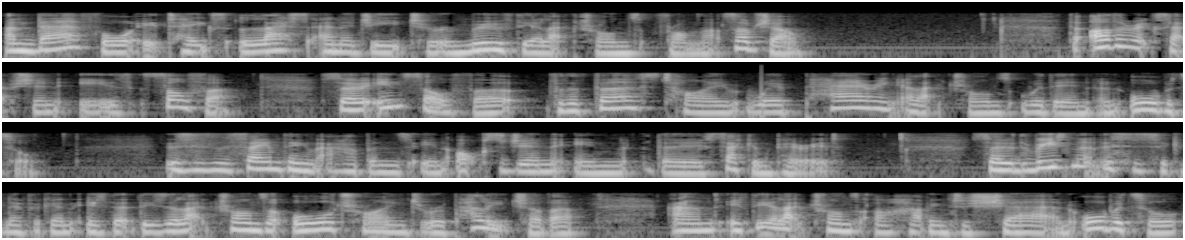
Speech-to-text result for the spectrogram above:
and therefore it takes less energy to remove the electrons from that subshell. The other exception is sulfur. So in sulfur, for the first time, we're pairing electrons within an orbital. This is the same thing that happens in oxygen in the second period. So the reason that this is significant is that these electrons are all trying to repel each other, and if the electrons are having to share an orbital,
